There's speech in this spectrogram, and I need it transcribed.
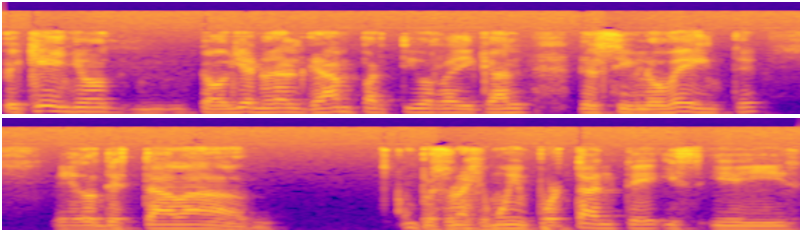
pequeño, todavía no era el gran Partido Radical del siglo XX, eh, donde estaba un personaje muy importante y,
